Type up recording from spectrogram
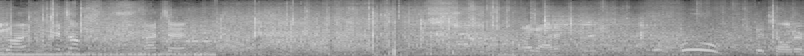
You got it. It's up. That's it. I got it. Woo. Good shoulder.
